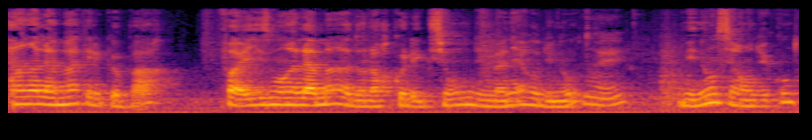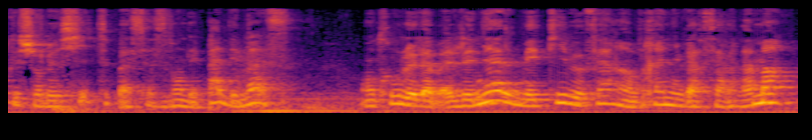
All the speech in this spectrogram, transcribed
a un lama quelque part. Enfin, ils ont un lama dans leur collection d'une manière ou d'une autre. Mais nous, on s'est rendu compte que sur le site, bah, ça se vendait pas des masses on trouve le lama génial, mais qui veut faire un vrai anniversaire lama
